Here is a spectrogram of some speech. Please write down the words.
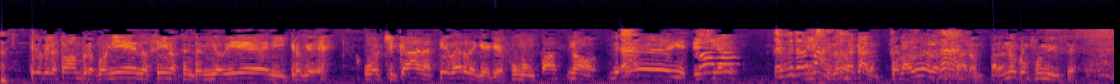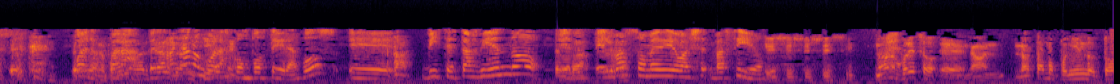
Creo que lo estaban proponiendo, sí, no se entendió bien y creo que hubo chicanas, qué verde que, que fuma un paz. No, ¿Eh? ¿Te fuiste al y lo sacaron, por la duda lo Ah. sacaron, para no confundirse. Este, Bueno, podría pará, pero arrancaron con las composteras. Vos, eh, Ah. viste, estás viendo Es el, verdad, el es verdad. vaso medio va- vacío. Sí, sí, sí, sí, sí. No, no, por eso eh, no, no estamos poniendo todo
